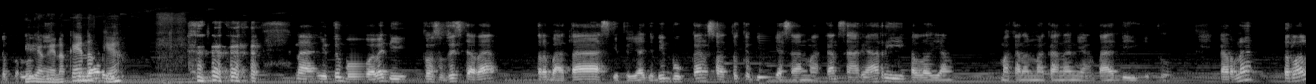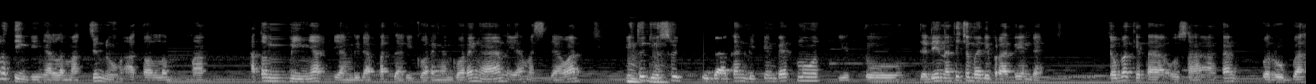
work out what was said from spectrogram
Itu perlu yang enak-enak ya. nah itu boleh dikonsumsi secara terbatas gitu ya. Jadi bukan suatu kebiasaan makan sehari-hari kalau yang makanan-makanan yang tadi gitu. Karena terlalu tingginya lemak jenuh atau lemak atau minyak yang didapat dari gorengan-gorengan ya Mas Jawan itu justru juga akan bikin bad mood gitu. Jadi nanti coba diperhatiin deh. Coba kita usahakan berubah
